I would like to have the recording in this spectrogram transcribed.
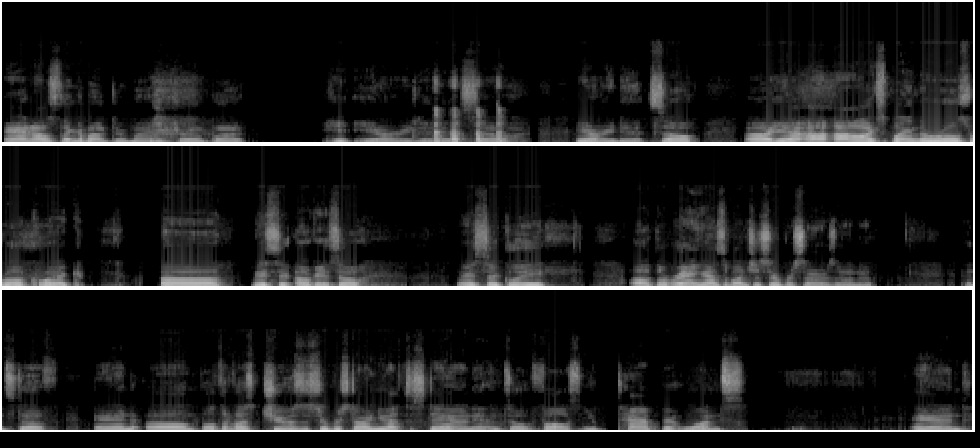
And I was thinking about doing my intro, but he he already did it. So he already did it. So uh yeah, I'll, I'll explain the rules real quick. Uh, basic. Okay, so basically, uh, the ring has a bunch of superstars on it and stuff. And um, both of us choose a superstar, and you have to stay on it until it falls. You tap it once, and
